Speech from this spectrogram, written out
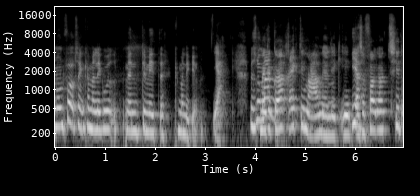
nogle få ting kan man lægge ud, men det meste kan man lægge ind. Ja. Hvis nu man, man kan gøre rigtig meget med at lægge ind. Ja. Altså folk er tit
